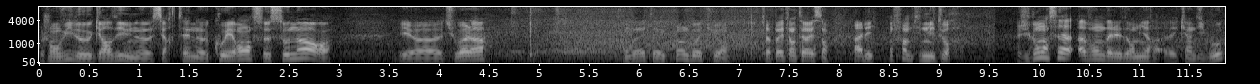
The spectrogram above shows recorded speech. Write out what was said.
j'ai envie de garder une certaine cohérence sonore. Et euh, tu vois là, on va être avec plein de voitures. Ça va pas être intéressant. Allez, on fait un petit demi-tour. J'ai commencé avant d'aller dormir avec Indigo.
